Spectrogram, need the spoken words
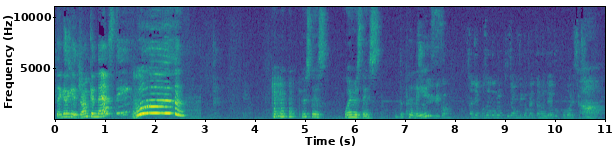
they're gonna get drunk and nasty. Who's this? Where is this? The police?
